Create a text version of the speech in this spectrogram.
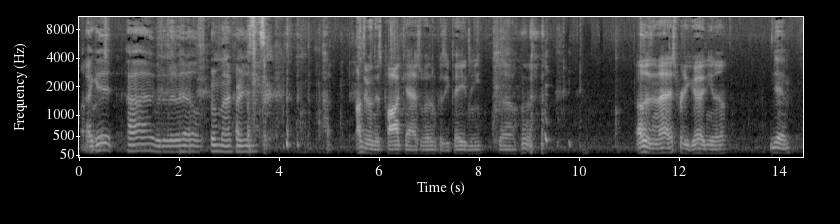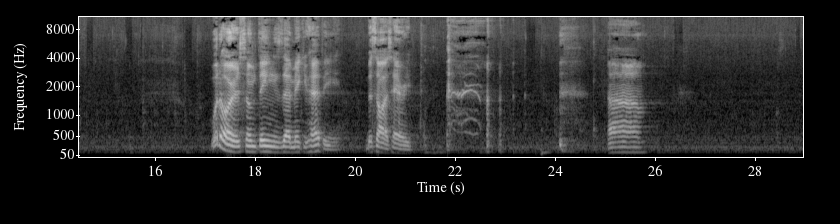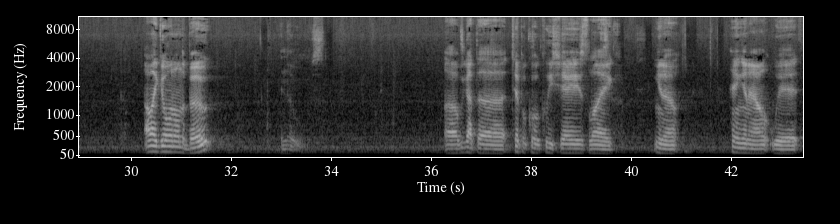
I this- get high with a little help from my friends. I'm doing this podcast with him because he paid me. So, other than that, it's pretty good, you know. yeah. What are some things that make you happy besides Harry? Um, I like going on the boat. And? Uh, we got the typical cliches like, you know, hanging out with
